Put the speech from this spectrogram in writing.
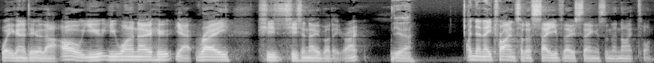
what are you going to do with that? Oh, you you want to know who? Yeah, Rey. She's she's a nobody, right? Yeah. and then they try and sort of save those things in the ninth one.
